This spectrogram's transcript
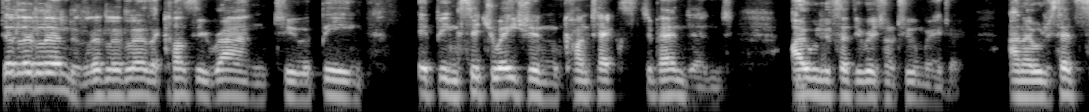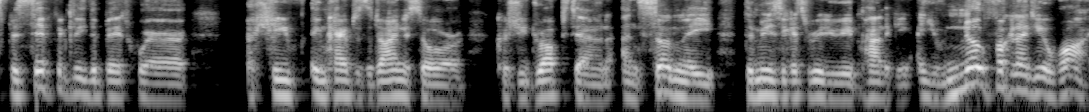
the little and the little little that constantly ran to it being it being situation context dependent i would have said the original tomb raider and i would have said specifically the bit where she encounters a dinosaur because she drops down and suddenly the music gets really really panicky and you've no fucking idea why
